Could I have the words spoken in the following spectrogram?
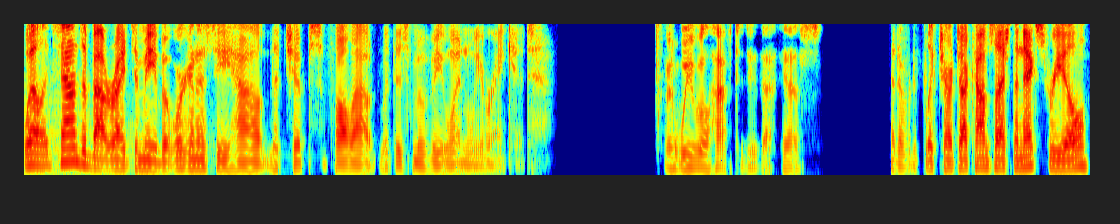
Well, it sounds about right to me, but we're going to see how the chips fall out with this movie when we rank it. We will have to do that, yes. Head over to flickchart.com slash the next reel,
